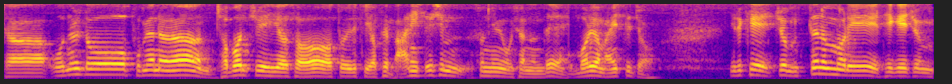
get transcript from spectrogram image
자 오늘도 보면은 저번 주에 이어서 또 이렇게 옆에 많이 뜨신 손님이 오셨는데 머리가 많이 뜨죠? 이렇게 좀 뜨는 머리 되게 좀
